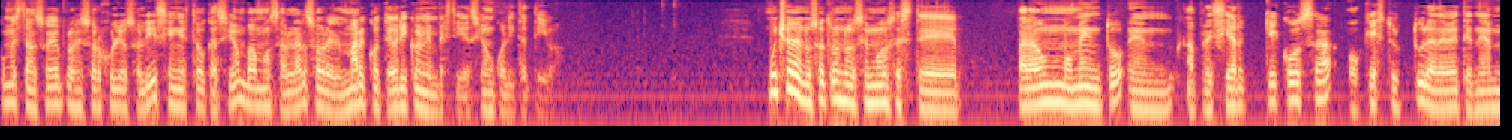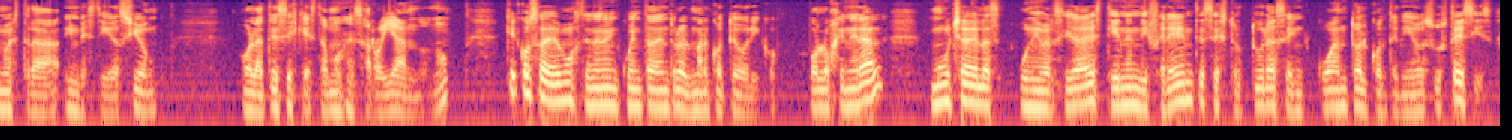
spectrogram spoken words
¿Cómo están? Soy el profesor Julio Solís y en esta ocasión vamos a hablar sobre el marco teórico en la investigación cualitativa. Muchos de nosotros nos hemos este, parado un momento en apreciar qué cosa o qué estructura debe tener nuestra investigación o la tesis que estamos desarrollando, ¿no? ¿Qué cosa debemos tener en cuenta dentro del marco teórico? Por lo general, Muchas de las universidades tienen diferentes estructuras en cuanto al contenido de sus tesis,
